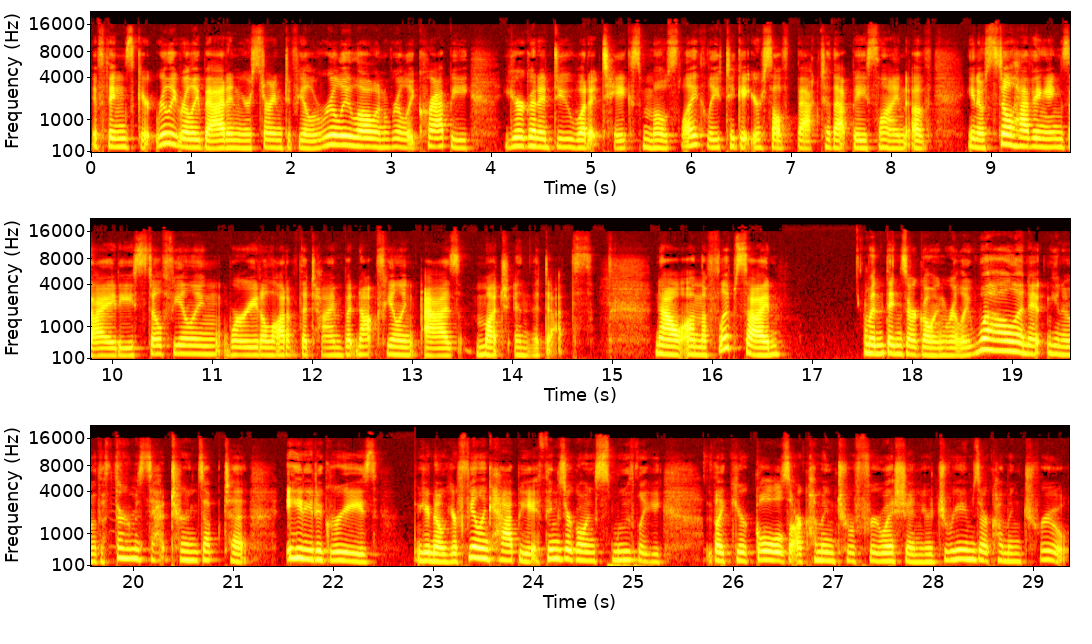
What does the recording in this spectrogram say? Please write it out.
if things get really really bad and you're starting to feel really low and really crappy, you're going to do what it takes most likely to get yourself back to that baseline of, you know, still having anxiety, still feeling worried a lot of the time but not feeling as much in the depths. Now, on the flip side, when things are going really well and it, you know, the thermostat turns up to 80 degrees, you know, you're feeling happy, things are going smoothly, like your goals are coming to fruition, your dreams are coming true.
